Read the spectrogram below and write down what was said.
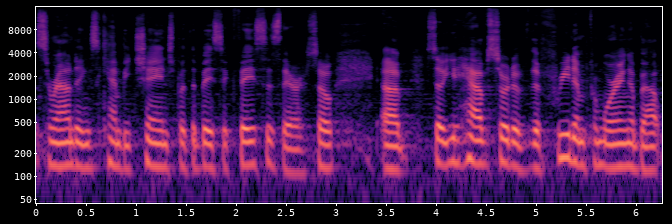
surroundings can be changed, but the basic face is there. So, uh, so you have sort of the freedom from worrying about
